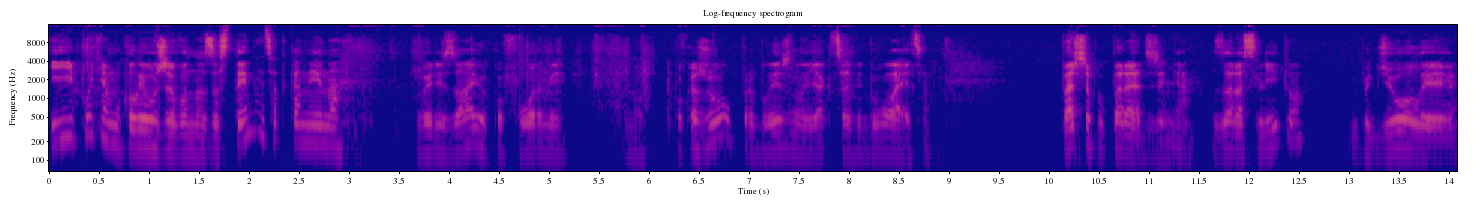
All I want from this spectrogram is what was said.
І потім, коли вже вона застине, ця тканина, вирізаю по формі. Ну, покажу приблизно, як це відбувається. Перше попередження. Зараз літо, бджоли,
